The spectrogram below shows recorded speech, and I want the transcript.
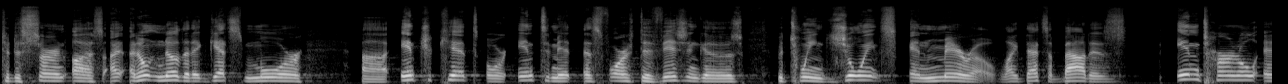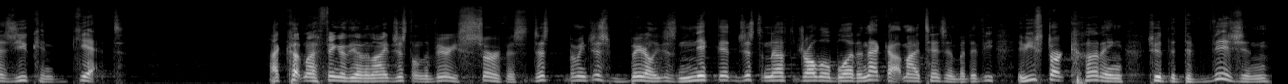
to discern us. I, I don't know that it gets more uh, intricate or intimate as far as division goes between joints and marrow. Like, that's about as internal as you can get. I cut my finger the other night just on the very surface, just I mean just barely, just nicked it just enough to draw a little blood, and that got my attention. But if you if you start cutting to the division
